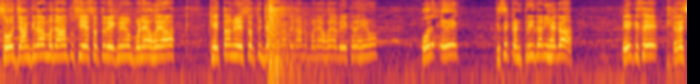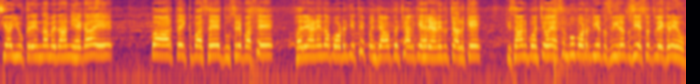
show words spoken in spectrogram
ਸੋ ਜੰਗ ਦਾ ਮੈਦਾਨ ਤੁਸੀਂ ਇਸ ਵਕਤ ਵੇਖ ਰਹੇ ਹੋ, ਬਣਿਆ ਹੋਇਆ। ਖੇਤਾਂ ਨੂੰ ਇਸ ਵਕਤ ਜੰਗ ਦਾ ਮੈਦਾਨ ਬਣਿਆ ਹੋਇਆ ਵੇਖ ਰਹੇ ਹੋ। ਔਰ ਇਹ ਕਿਸੇ ਕੰਟਰੀ ਦਾ ਨਹੀਂ ਹੈਗਾ। ਇਹ ਕਿਸੇ ਰਸ਼ੀਆ ਯੂਕਰੇਨ ਦਾ ਮੈਦਾਨ ਨਹੀਂ ਹੈਗਾ। ਇਹ ਭਾਰਤ ਇੱਕ ਪਾਸੇ, ਦੂਸਰੇ ਪਾਸੇ ਹਰਿਆਣੇ ਦਾ ਬਾਰਡਰ ਜਿੱਥੇ ਪੰਜਾਬ ਤੋਂ ਚੱਲ ਕੇ, ਹਰਿਆਣੇ ਤੋਂ ਚੱਲ ਕੇ ਕਿਸਾਨ ਪਹੁੰਚੇ ਹੋਏ ਸੰਭੂ ਬਾਰਡਰ ਦੀਆਂ ਤਸਵੀਰਾਂ ਤੁਸੀਂ ਇਸ ਵਕਤ ਵੇਖ ਰਹੇ ਹੋ।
